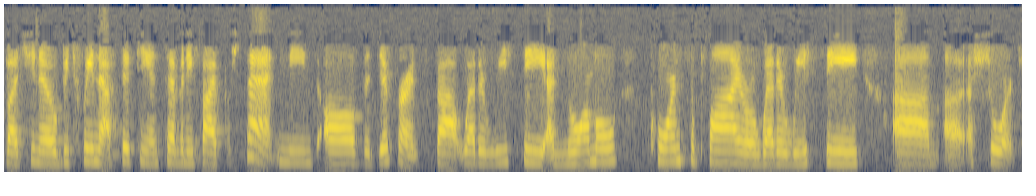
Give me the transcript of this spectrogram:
But you know, between that 50 and 75 percent means all the difference about whether we see a normal corn supply or whether we see um, a, a short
